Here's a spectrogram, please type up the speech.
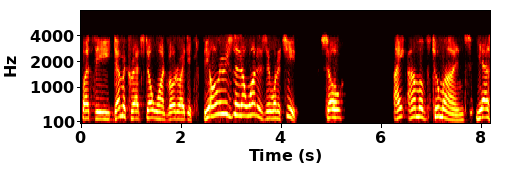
But the Democrats don't want voter ID. The only reason they don't want it is they want to cheat. So I, I'm of two minds. Yes,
